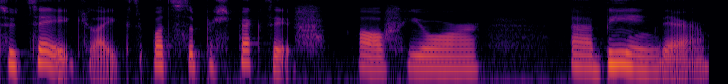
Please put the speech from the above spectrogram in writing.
to take. Like what's the perspective of your uh, being there.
